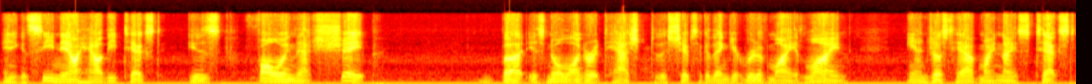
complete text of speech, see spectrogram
and you can see now how the text is following that shape, but it's no longer attached to the shape, so I can then get rid of my line and just have my nice text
